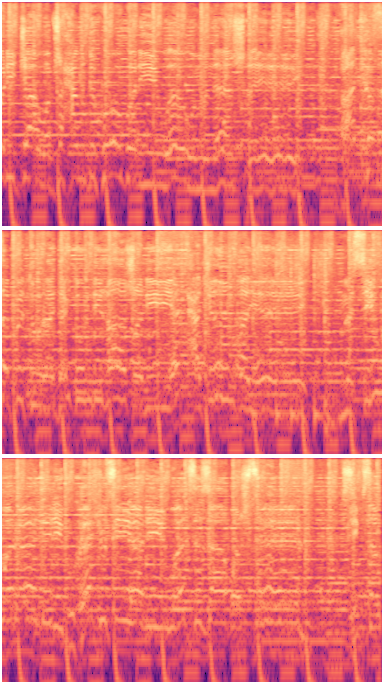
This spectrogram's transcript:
خوری چاوە شحمدك حەمد ومن وەوە منەشغێ غات خەزە پتورە دەیتم دیغاشەری یەت حەجم غەیێ مەسی وەرە دەری بووکەش و سیەری وەسەزا بەشسێ سیبسەم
